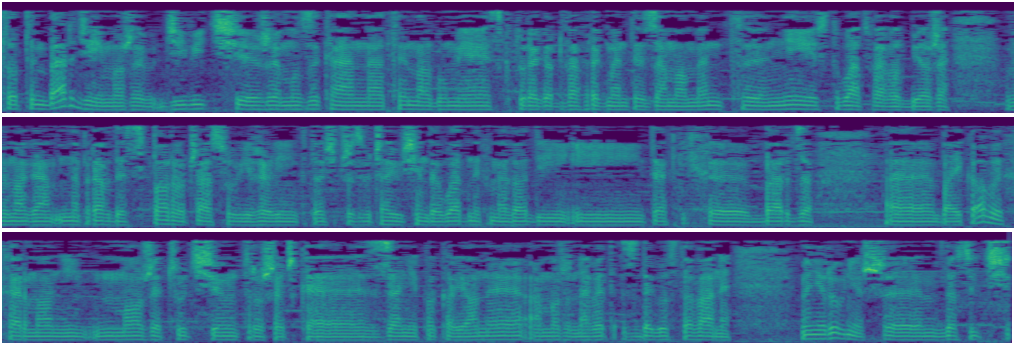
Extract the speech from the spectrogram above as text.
to tym bardziej może dziwić, że muzyka na tym albumie, z którego dwa fragmenty za moment, nie jest łatwa w odbiorze. Wymaga naprawdę sporo czasu, jeżeli ktoś przyzwyczaił się do ładnych melodii i takich e, bardzo bajkowych harmonii, może czuć się troszeczkę zaniepokojony, a może nawet zdegustowany. Mnie również e, dosyć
